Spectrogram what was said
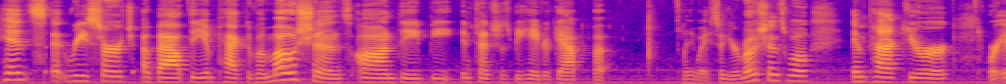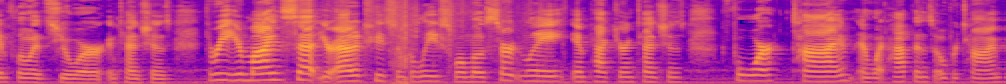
hints at research about the impact of emotions on the be- intentions behavior gap, but Anyway, so your emotions will impact your or influence your intentions. Three, your mindset, your attitudes and beliefs will most certainly impact your intentions. Four, time and what happens over time.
